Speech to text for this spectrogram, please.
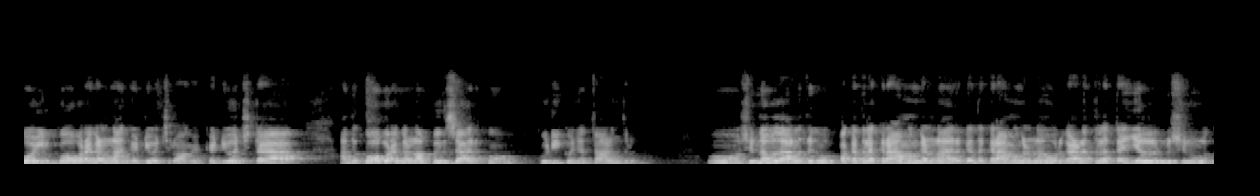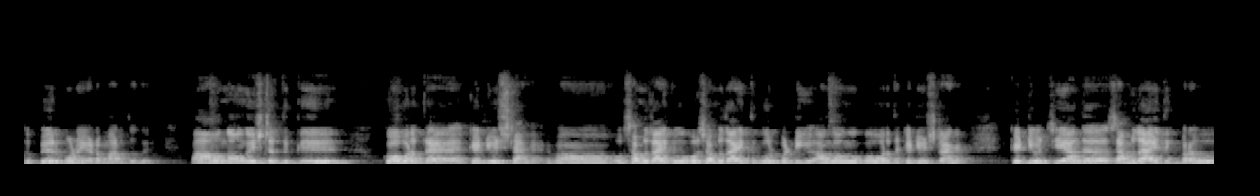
கோயில் கோபுரங்கள்லாம் கட்டி வச்சிருவாங்க. கட்டி வச்சுட்டா அந்த கோபுரங்கள்லாம் பெருசாக இருக்கும். குடி கொஞ்சம் தாழ்ந்துடும் சின்ன உதாரணத்துக்கு பக்கத்தில் கிராமங்கள்லாம் இருக்குது அந்த கிராமங்கள்லாம் ஒரு காலத்தில் தையல் மிஷின்களுக்கு பேர் போன இடமா இருந்தது. இப்போ அவங்கவுங்க இஷ்டத்துக்கு கோபுரத்தை கட்டி வச்சுட்டாங்க. இப்போ ஒரு சமுதாயத்துக்கு ஒவ்வொரு சமுதாயத்துக்கு உட்பட்டு அவங்கவுங்க கோபுரத்தை கட்டி வச்சுட்டாங்க. கட்டி வச்சு அந்த சமுதாயத்துக்கு பிறகு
